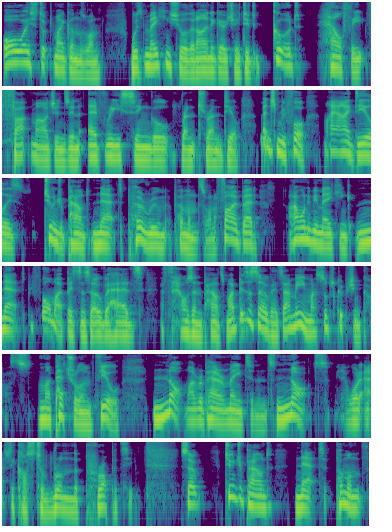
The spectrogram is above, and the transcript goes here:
always stuck to my guns on was making sure that I negotiated good, healthy, fat margins in every single rent to rent deal. I mentioned before, my ideal is £200 net per room per month. So on a five bed, I want to be making net before my business overheads a thousand pounds. My business overheads, I mean my subscription costs, my petrol and fuel, not my repair and maintenance, not you know, what it actually costs to run the property. So £200 net per month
